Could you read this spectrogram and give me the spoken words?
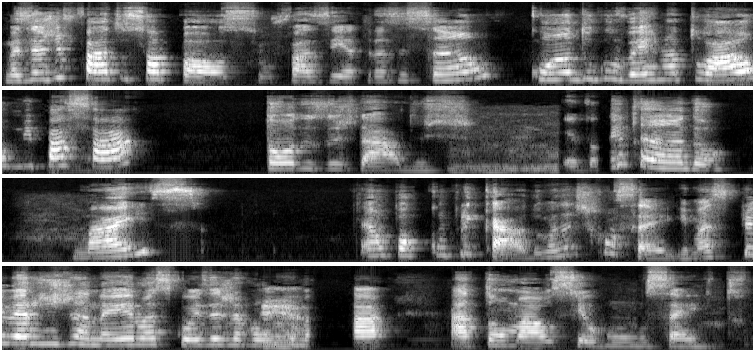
Mas eu, de fato, só posso fazer a transição quando o governo atual me passar todos os dados. Eu estou tentando, mas é um pouco complicado, mas a gente consegue. Mas primeiro de janeiro as coisas já vão é. começar a tomar o seu rumo certo.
